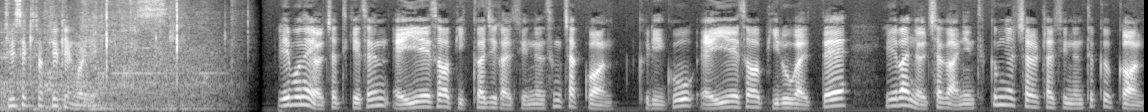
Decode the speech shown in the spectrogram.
自由席特急券ご用意できます 일본의 열차 티켓은 A에서 B까지 갈 수 있는 승차권, 그리고 A에서 B로 갈 때 일반 열차가 아닌 특급 열차를 탈 수 있는 특급권,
